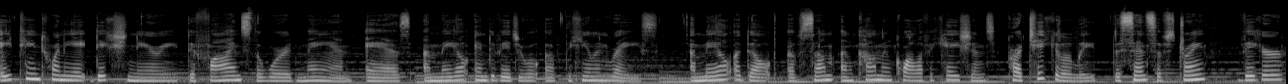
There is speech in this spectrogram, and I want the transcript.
1828 dictionary defines the word man as a male individual of the human race, a male adult of some uncommon qualifications, particularly the sense of strength, vigor,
